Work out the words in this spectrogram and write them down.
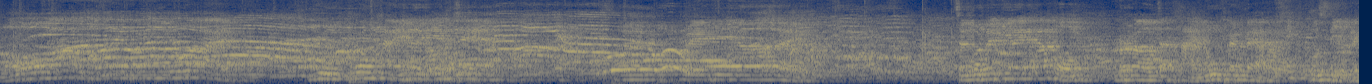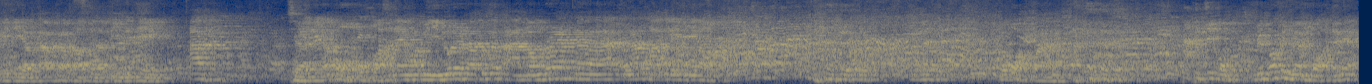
โอ้ว้าวขอแสดงความยินดีด้วย อยู่ตรงไหนเอ่ยเอ็มเจเชิญบนเวทีเลยเชิญบนเวทีเลยนะครับผม เราจะถ่ายรูปกันแบบเอ็กซ์คลูซีฟเลยทีเดียวครับกับเราศิลปินนั่นเองอะเชิญเลยครับผม ขอแสดงความยินดีด้วยนะครับตุ๊กตาน้องแรกนะฮะน่ารักเลยทีเดียว เขาบอกมา จริงๆผมนึกว่า เป็นแมมมอสนะเนี่ย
